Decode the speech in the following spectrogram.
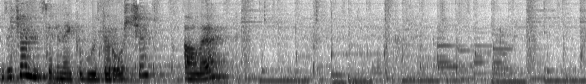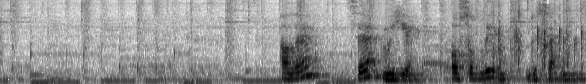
Звичайно, ці лінейки будуть дорожче, але але це моє особливе досягнення.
